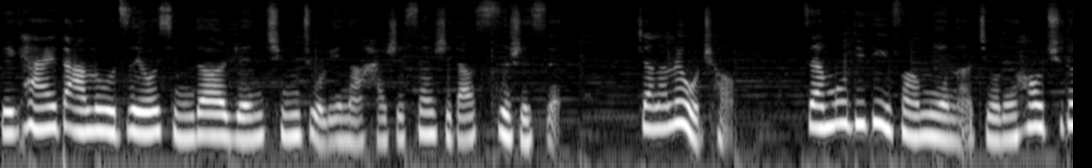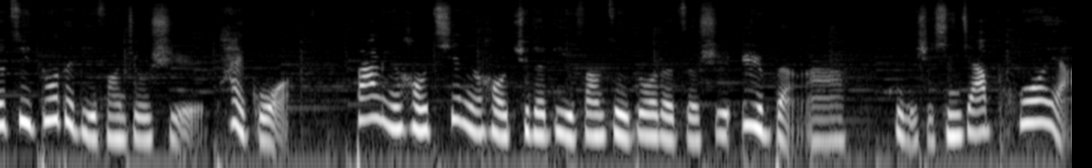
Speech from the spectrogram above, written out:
离开大陆自由行的人群主力呢，还是三十到四十岁，占了六成。在目的地方面呢，九零后去的最多的地方就是泰国，八零后、七零后去的地方最多的则是日本啊，或者是新加坡呀。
